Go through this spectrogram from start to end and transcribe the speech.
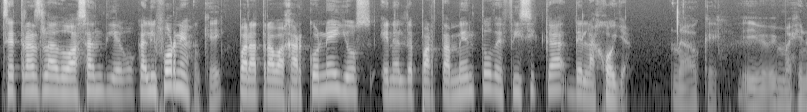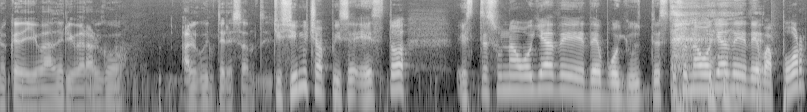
se trasladó a San Diego, California, Ok. para trabajar con ellos en el Departamento de Física de La Joya. Ah, ok. Y me imagino que de ahí va a derivar algo, algo interesante. Sí, sí, mi chapis, esto, esta es una olla de, de boyu- esta es una olla de, de vapor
